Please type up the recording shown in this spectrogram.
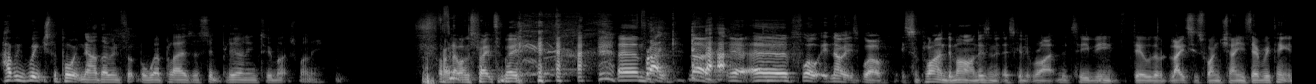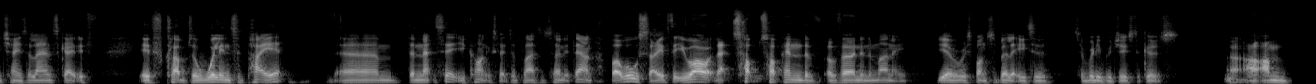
Have we reached the point now, though, in football where players are simply earning too much money? Throw that one straight to me. um, Frank. No, yeah. Uh, well, it, no, it's well, it's supply and demand, isn't it? Let's get it right. The TV Mm. deal, the latest one, changed everything. It changed the landscape. If if clubs are willing to pay it, um, then that's it. You can't expect a player to turn it down. But I will say, if that you are at that top top end of, of earning the money, you have a responsibility to to really produce the goods. Uh, I'm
